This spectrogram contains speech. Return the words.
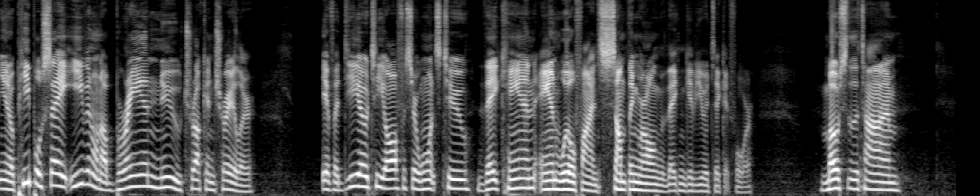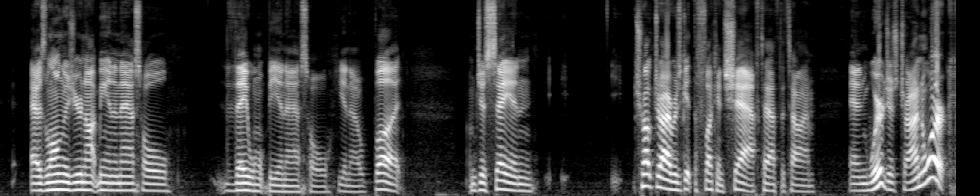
you know, people say even on a brand new truck and trailer, if a DOT officer wants to, they can and will find something wrong that they can give you a ticket for. Most of the time, as long as you're not being an asshole, they won't be an asshole, you know. But I'm just saying, truck drivers get the fucking shaft half the time. And we're just trying to work.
